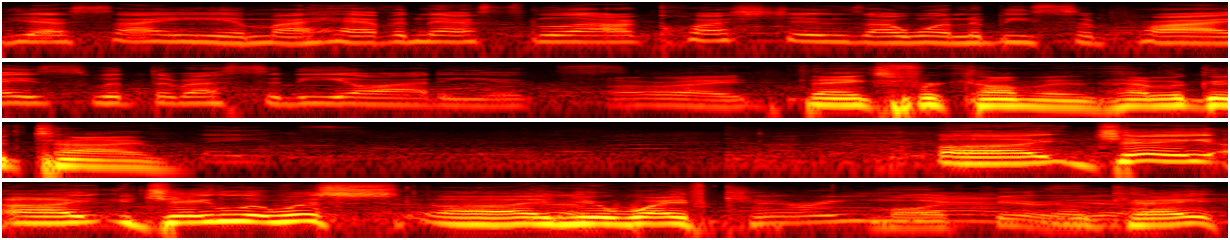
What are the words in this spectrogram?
Yes, I am. I haven't asked a lot of questions. I want to be surprised with the rest of the audience. All right. Thanks for coming. Have a good time. Uh, Jay, uh, Jay Lewis uh, and your wife Carrie. Mark Yeah. Yeah. Okay.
